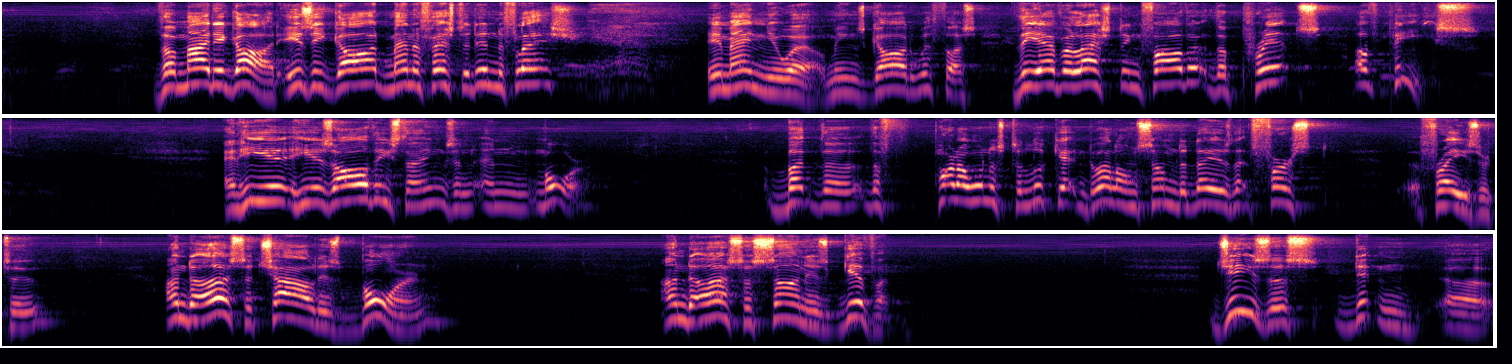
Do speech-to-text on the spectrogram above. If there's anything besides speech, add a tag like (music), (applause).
The mighty God. Is he God manifested in the flesh? Yes. Emmanuel means God with us. The everlasting Father, the Prince of Peace. And he, he is all these things and, and more. But the, the part I want us to look at and dwell on some today is that first phrase or two. Unto us a child is born Unto us a son is given. Jesus didn't, uh,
